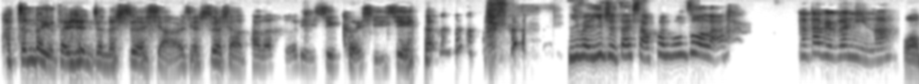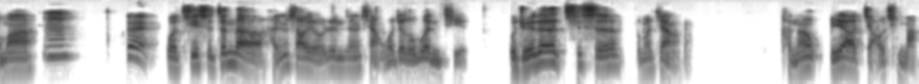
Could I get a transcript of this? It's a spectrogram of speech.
她真的有在认真的设想，而且设想它的合理性、可行性。因为一直在想换工作了。那大表哥你呢？我吗？嗯，对我其实真的很少有认真想过这个问题。我觉得其实怎么讲，可能比较矫情吧。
